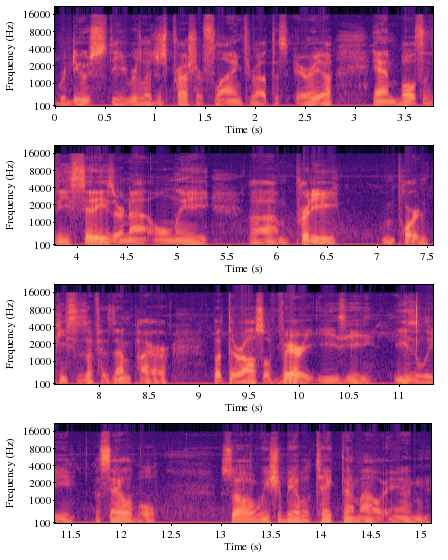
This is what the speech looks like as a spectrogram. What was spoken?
reduce the religious pressure flying throughout this area, and both of these cities are not only um, pretty important pieces of his empire, but they're also very easy, easily assailable. So we should be able to take them out in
